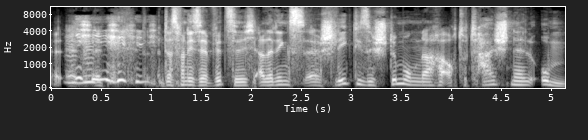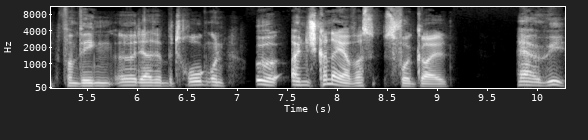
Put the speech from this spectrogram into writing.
Äh, äh, das fand ich sehr witzig. Allerdings äh, schlägt diese Stimmung nachher auch total schnell um. Von wegen, äh, der hat ja betrogen und äh, eigentlich kann er ja was. Ist voll geil. Harry,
